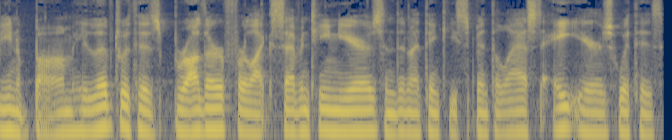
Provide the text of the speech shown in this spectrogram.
being a bum. He lived with his brother for like 17 years, and then I think he spent the last eight years with his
